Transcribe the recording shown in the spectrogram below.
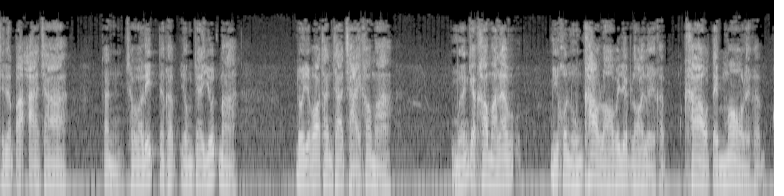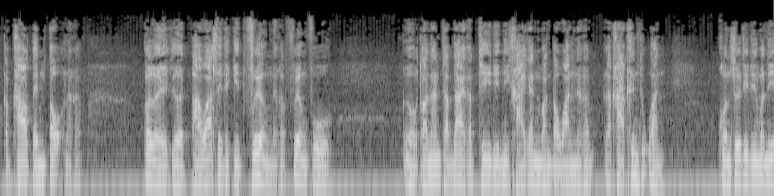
ศิลปะอาชา ท่านชวลิตนะครับ ยงใจยุทธมา โดยเฉพาะท่านชาติชายเข้ามา เหมือนกับเข้ามาแล้ว มีคนหุงข้าวรอไว้เรียบร้อยเลยครับ ข้าวเต็มหม้อเลยครับ กับข้าวเต็มโต๊ะนะครับ ก็เลยเกิดภาวะเศรษฐกิจเฟื่องนะครับ เฟื่องฟูโอ้ตอนนั้นจำได้ครับที่ดินนี่ขายกันวันต่อวันนะครับ ราคาขึ้นทุกวัน คนซื้อที่ดินวันนี้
